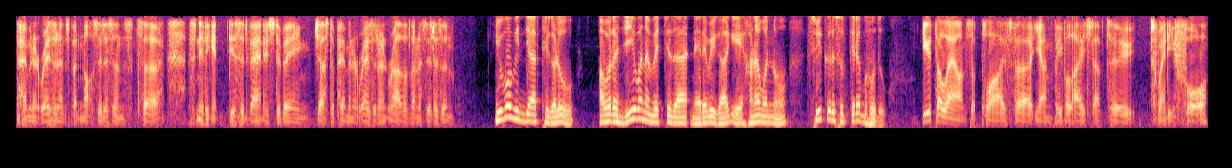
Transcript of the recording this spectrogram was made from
permanent residents but not citizens. It's a significant disadvantage to being just a permanent resident rather than a citizen. ಯುವ ವಿದ್ಯಾರ್ಥಿಗಳು ಅವರ ಜೀವನ ವೆಚ್ಚದ ನೆರವಿಗಾಗಿ ಹಣವನ್ನು ಸ್ವೀಕರಿಸುತ್ತಿರಬಹುದು Youth allowance applies for young people aged up to 24.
